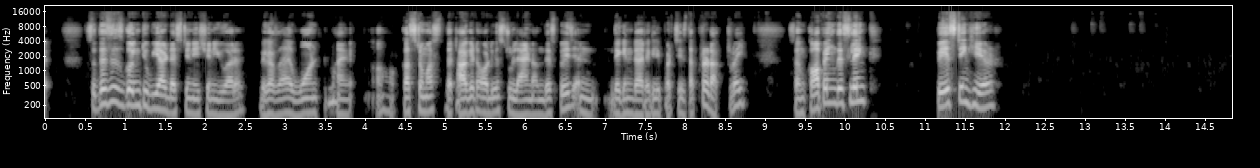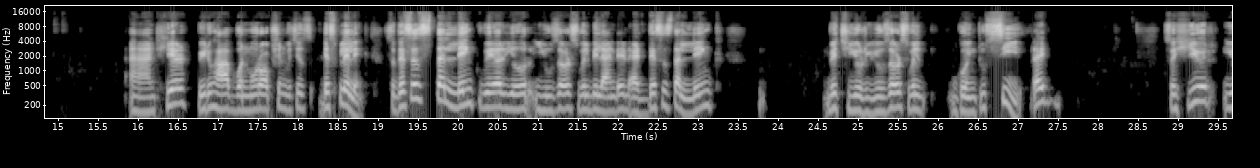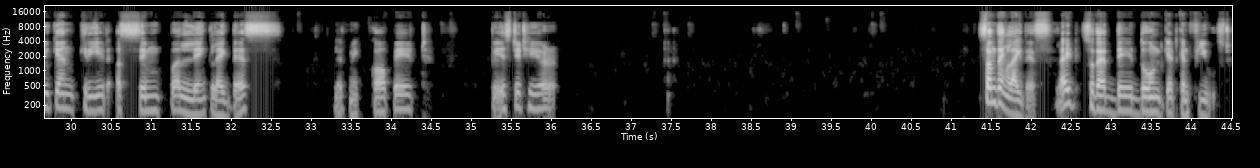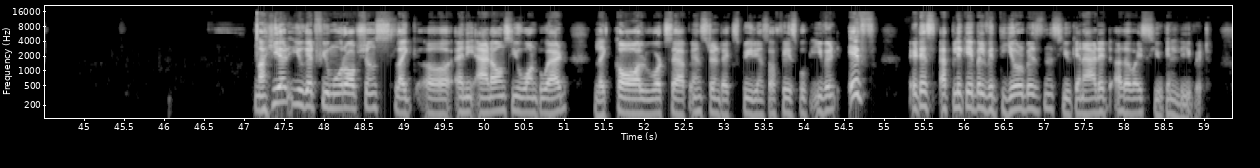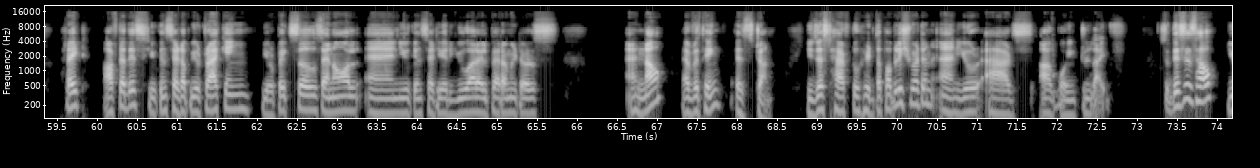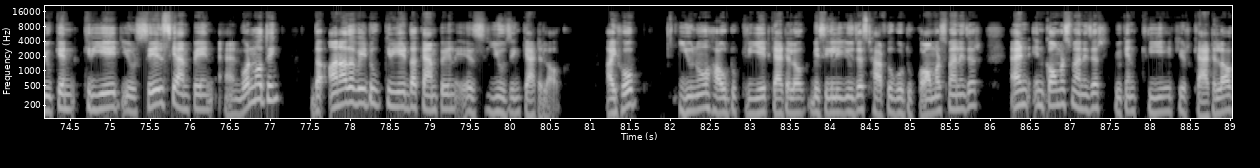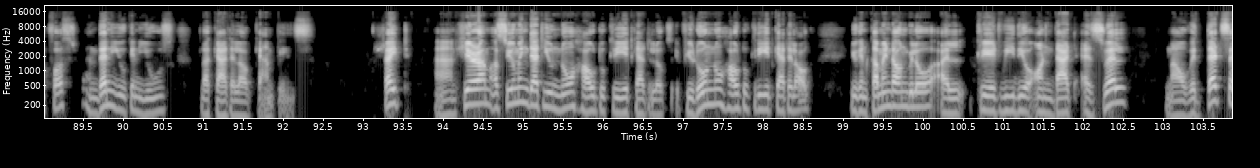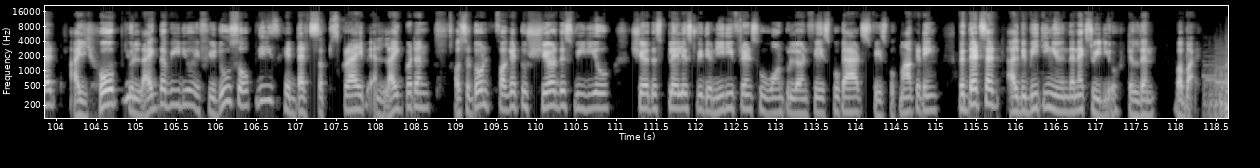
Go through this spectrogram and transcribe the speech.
so this is going to be our destination url because i want my uh, customers the target audience to land on this page and they can directly purchase the product right? So i'm copying this link pasting here. And here we do have one more option which is display link. So this is the link where your users will be landed and this is the link which your users will going to see right so here you can create a simple link like this. Let me copy it paste it here. Something like this right? So that they don't get confused. Now here you get few more options like uh, any add-ons you want to add like call whatsapp instant experience or facebook event if it is applicable with your business. You can add it. Otherwise you can leave it. Right? After this you can set up your tracking your pixels and all and you can set your url parameters. And now everything is done. You just have to hit the publish button and your ads are going to live. So this is how you can create your sales campaign. And one more thing, the another way to create the campaign is using catalog. I hope you know how to create catalog. Basically, you just have to go to commerce manager and in commerce manager, you can create your catalog first and then you can use the catalog campaigns, right? And here I'm assuming that you know how to create catalogs. If you don't know how to create catalog, you can comment down below. I'll create video on that as well. Now with that said, I hope you like the video. If you do so, please hit that subscribe and like button. Also don't forget to share this video, share this playlist with your needy friends who want to learn Facebook ads, Facebook marketing. With that said, I'll be meeting you in the next video. Till then, bye-bye.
